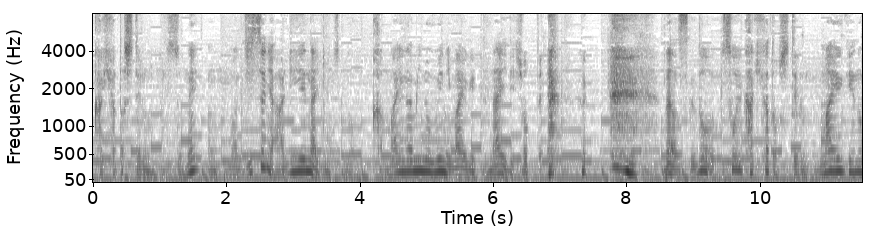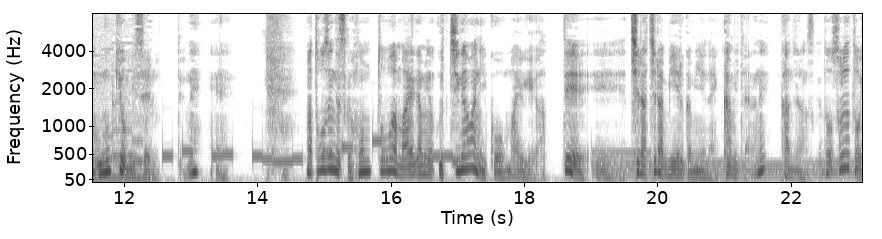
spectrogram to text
描き方してるんですよね。うん。まあ実際にありえないと思うんですけど、前髪の上に眉毛ってないでしょって なんですけど、そういう描き方をしてる眉毛の動きを見せるっていうね。えー、まあ当然ですけど、本当は前髪の内側にこう眉毛があって、えー、チラチラ見えるか見えないかみたいなね、感じなんですけど、それだと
